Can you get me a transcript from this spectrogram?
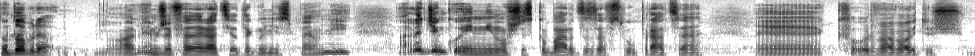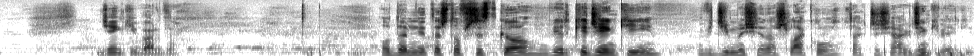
No dobra, No, a wiem, że federacja tego nie spełni, ale dziękuję mimo wszystko bardzo za współpracę. E, kurwa Wojtuś, dzięki bardzo. ode mnie też to wszystko. Wielkie dzięki. Widzimy się na szlaku, tak czy siak. Dzięki wielkie.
